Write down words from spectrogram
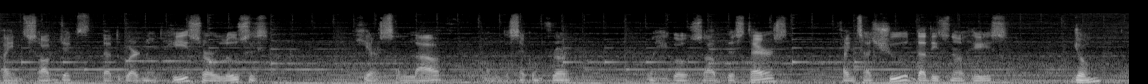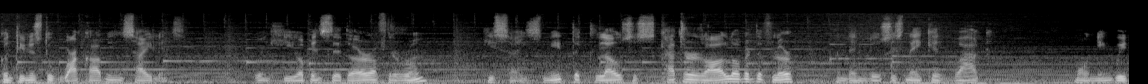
finds objects that were not his or Lucy's. Hears a laugh on the second floor. When he goes up the stairs, finds a shoe that is not his. John continues to walk up in silence. When he opens the door of the room, his eyes meet the clothes scattered all over the floor and then Lucy's naked back, moaning with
